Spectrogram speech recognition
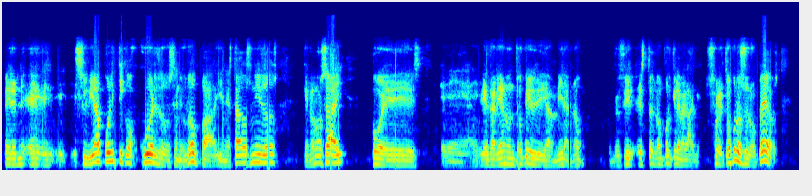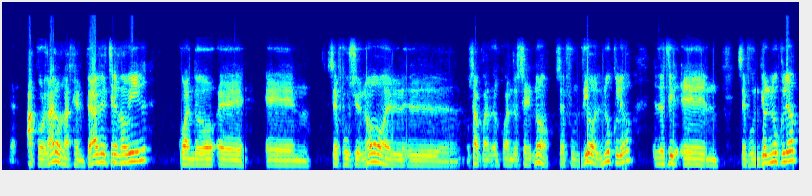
pero eh, si hubiera políticos cuerdos en Europa y en Estados Unidos, que no los hay, pues le darían un toque y dirían, mira, no. Es decir, esto no porque le la... Sobre todo por los europeos. Acordaron la central de Chernobyl cuando em, se fusionó el, o sea, cuando, cuando, se, no, se fundió el núcleo, es decir, em, se fundió el núcleo,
